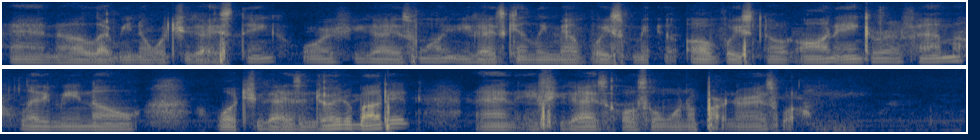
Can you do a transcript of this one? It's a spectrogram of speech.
and uh, let me know what you guys think. Or if you guys want, you guys can leave me a voice a voice note on Anchor FM, letting me know what you guys enjoyed about it, and if you guys also want to partner as well.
